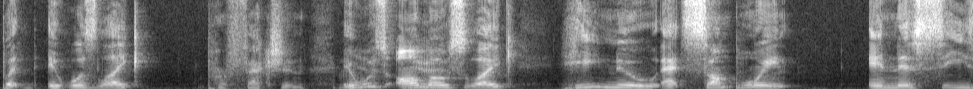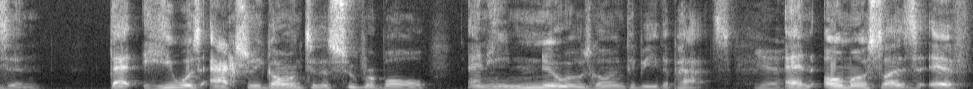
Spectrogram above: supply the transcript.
but it was like perfection. It was almost like he knew at some point in this season that he was actually going to the Super Bowl and he knew it was going to be the Pats. Yeah. And almost as if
